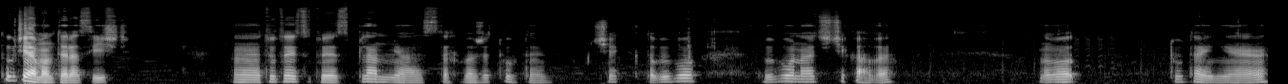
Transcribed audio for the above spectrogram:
To gdzie ja mam teraz iść? E, tutaj, co tu jest? Plan miasta, chyba, że tutaj. Ciek, to by było, by było nawet ciekawe. No bo tutaj nie.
